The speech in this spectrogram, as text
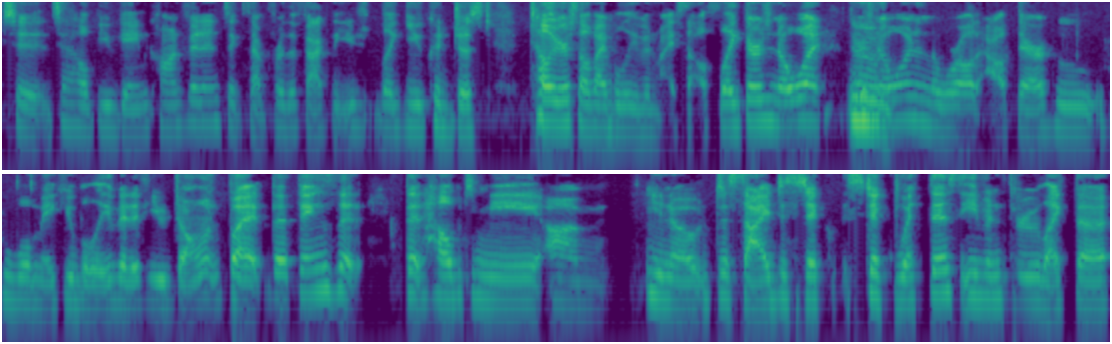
to to help you gain confidence except for the fact that you like you could just tell yourself i believe in myself like there's no one there's Mm. no one in the world out there who who will make you believe it if you don't but the things that that helped me um you know decide to stick stick with this even through like the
